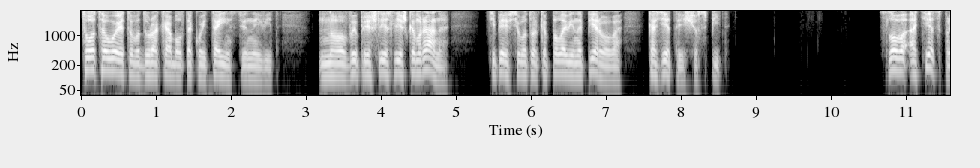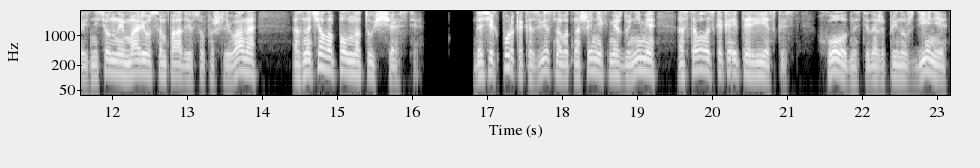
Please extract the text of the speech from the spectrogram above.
То-то у этого дурака был такой таинственный вид. Но вы пришли слишком рано. Теперь всего только половина первого. Казета еще спит. Слово «отец», произнесенное Мариусом по адресу Фашливана, означало полноту счастья. До сих пор, как известно, в отношениях между ними оставалась какая-то резкость, холодность и даже принуждение,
